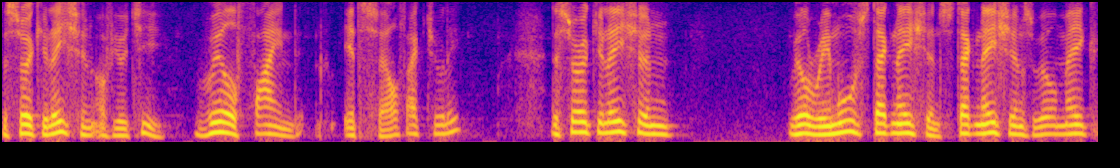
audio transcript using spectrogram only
the circulation of your chi will find itself actually. The circulation will remove stagnation. Stagnations will make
